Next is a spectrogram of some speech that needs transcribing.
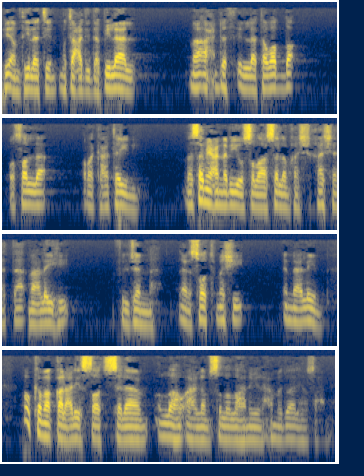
في أمثلة متعددة. بلال ما أحدث إلا توضأ وصلى ركعتين. فسمع النبي صلى الله عليه وسلم خشية عليه في الجنة. يعني صوت مشي النعلين أو كما قال عليه الصلاة والسلام الله أعلم صلى الله عليه محمد وآله وصحبه.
